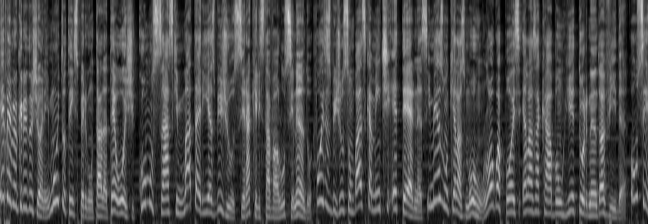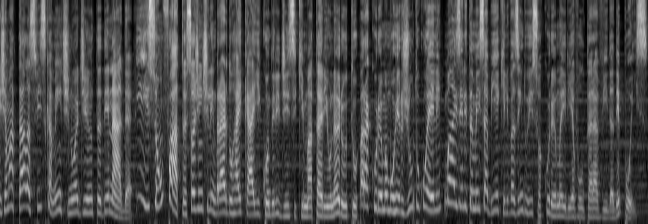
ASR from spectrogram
E bem meu querido Shonen, muito tem se perguntado até hoje como o Sasuke mataria as bijus. Será que ele estava alucinando? Pois as bijus são basicamente eternas e mesmo que elas morram, logo após elas acabam retornando tornando a vida. Ou seja, matá-las fisicamente não adianta de nada. E isso é um fato, é só a gente lembrar do Haikage quando ele disse que mataria o Naruto para a Kurama morrer junto com ele, mas ele também sabia que ele fazendo isso a Kurama iria voltar à vida depois.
